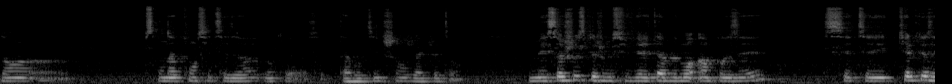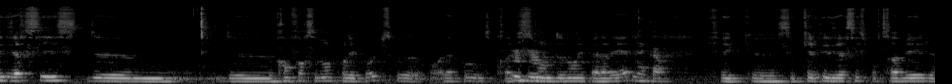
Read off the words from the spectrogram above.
dans... Parce qu'on apprend aussi de ses erreurs, donc euh, ta routine change avec le temps. Mais les seules choses que je me suis véritablement imposées, c'était quelques exercices de, de renforcement pour l'épaule, parce que bon, à la pole, on travaille Mhm. souvent le devant et pas l'arrière. D'accord. Fait que c'est quelques exercices pour travailler le,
